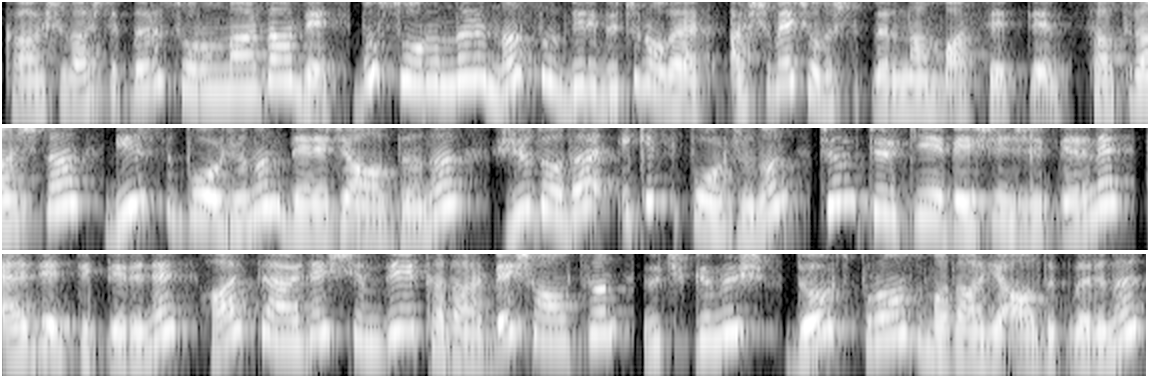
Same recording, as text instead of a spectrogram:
karşılaştıkları sorunlardan ve bu sorunları nasıl bir bütün olarak aşmaya çalıştıklarından bahsetti. Satrançta bir sporcunun derece aldığını, judoda iki sporcunun tüm Türkiye beşinciliklerini elde ettiklerini, halterde şimdiye kadar 5 altın, 3 gümüş, 4 bronz madalya aldıklarını,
